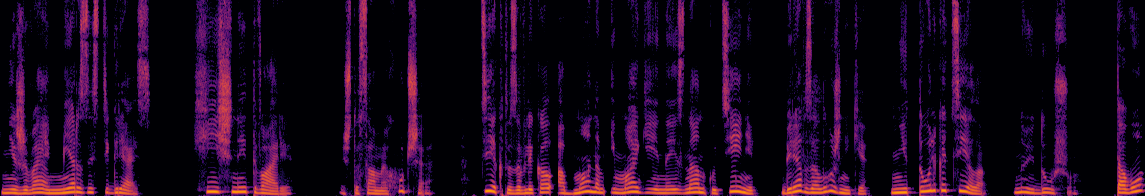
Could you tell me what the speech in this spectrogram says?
неживая мерзость и грязь, хищные твари. И что самое худшее, те, кто завлекал обманом и магией наизнанку тени, беря в заложники не только тело, но и душу. Того,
